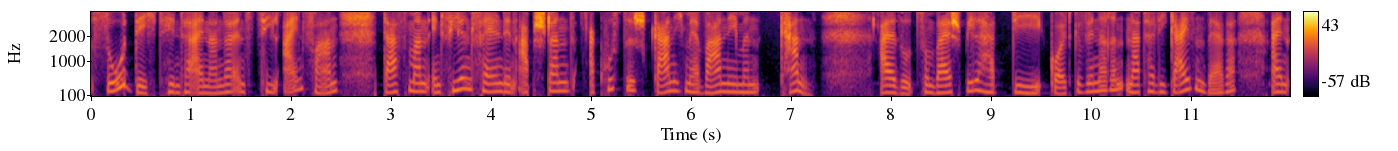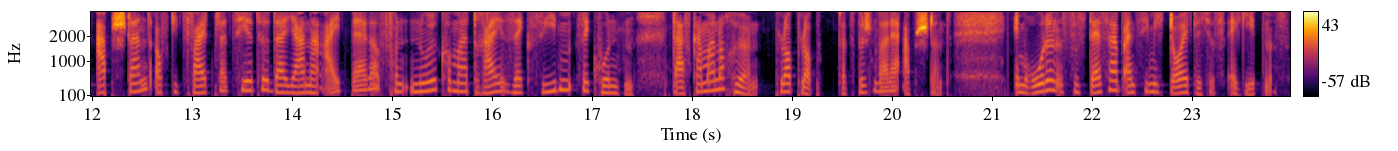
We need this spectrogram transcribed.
so dicht hintereinander ins Ziel einfahren, dass man in vielen Fällen den Abstand akustisch gar nicht mehr wahrnehmen kann. Also zum Beispiel hat die Goldgewinnerin Nathalie Geisenberger einen Abstand auf die zweitplatzierte Diana Eidberger von 0,367 Sekunden. Das kann man noch hören. Plop, plop. Dazwischen war der Abstand. Im Rodeln ist es deshalb ein ziemlich deutliches Ergebnis.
